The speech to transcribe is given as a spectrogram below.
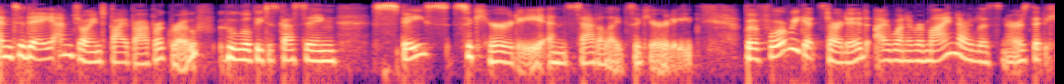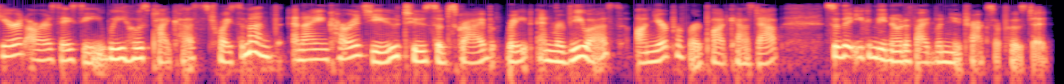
And today I'm joined by Barbara Grove, who will be discussing space security and satellite security. Before we get started, I want to remind our listeners that here at RSAC, we host podcasts twice a month, and I encourage you to subscribe, rate, and review us on your preferred podcast app so that you can be notified when new tracks are posted.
